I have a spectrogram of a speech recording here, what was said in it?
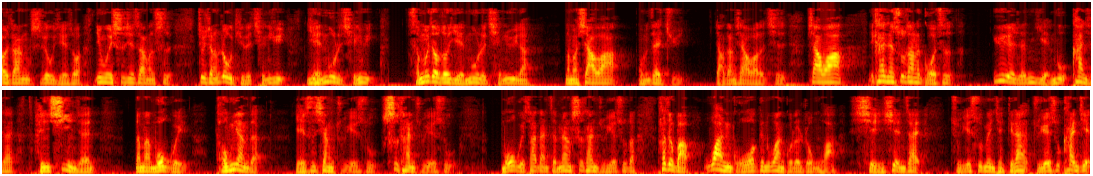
二章十六节说，因为世界上的事就像肉体的情欲、眼目的情欲。什么叫做眼目的情欲呢？那么夏娃，我们再举亚当夏娃的例子，夏娃一看见树上的果子，悦人眼目，看起来很吸引人。那么魔鬼同样的也是向主耶稣试探主耶稣。魔鬼撒旦怎么样试探主耶稣的？他就把万国跟万国的荣华显现在主耶稣面前，给他主耶稣看见。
